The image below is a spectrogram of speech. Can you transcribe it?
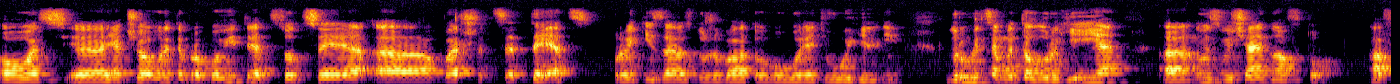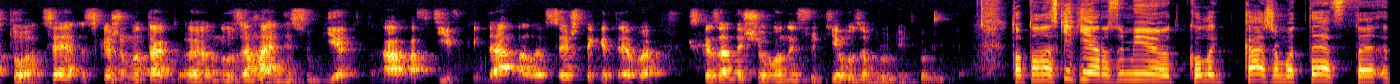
Ось якщо говорити про повітря, то це перше це ТЕЦ, про які зараз дуже багато говорять вугільні. Друге це металургія. Е, Ну і звичайно, авто. Авто це, скажімо так, е, ну загальний суб'єкт автівки, да, але все ж таки треба сказати, що вони суттєво забруднюють повітря. Тобто, наскільки я розумію, коли кажемо ТЕЦ, те-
